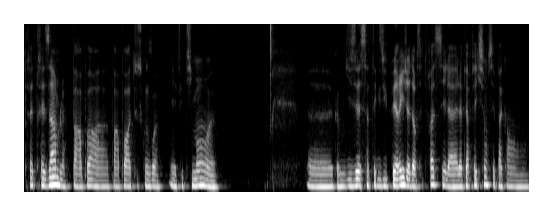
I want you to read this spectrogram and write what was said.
très très humble par rapport à, par rapport à tout ce qu'on voit. Et effectivement, euh, euh, comme disait Saint-Exupéry, j'adore cette phrase, c'est la, la, perfection, c'est pas quand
